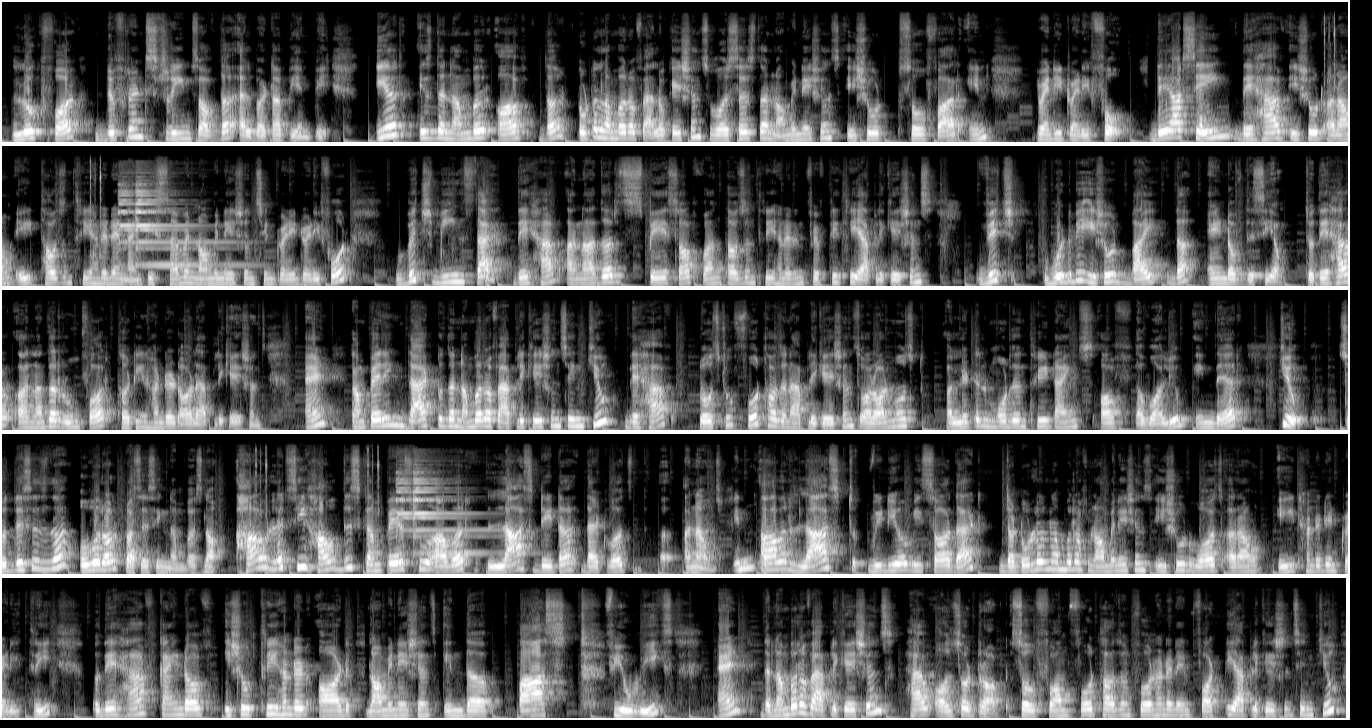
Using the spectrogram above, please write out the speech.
look for different streams of the Alberta PNP. Here is the number of the total number of allocations versus the nominations issued so far in 2024. They are saying they have issued around 8,397 nominations in 2024, which means that they have another space of 1,353 applications, which would be issued by the end of this year. So they have another room for 1300 odd applications. And comparing that to the number of applications in queue, they have close to 4000 applications or almost a little more than three times of the volume in their queue. So this is the overall processing numbers. Now, how let's see how this compares to our last data that was uh, announced. In our last video, we saw that the total number of nominations issued was around 823. So they have kind of issued 300 odd nominations in the past few weeks and the number of applications have also dropped so from 4440 applications in queue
